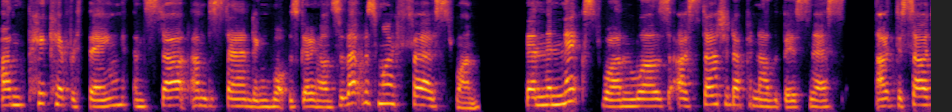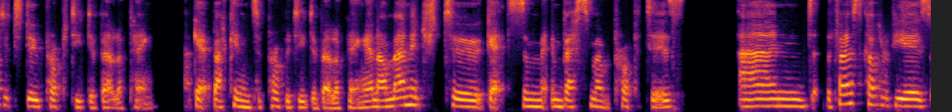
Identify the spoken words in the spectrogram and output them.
unpick everything and start understanding what was going on. So that was my first one. Then the next one was I started up another business I decided to do property developing, get back into property developing, and I managed to get some investment properties. And the first couple of years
